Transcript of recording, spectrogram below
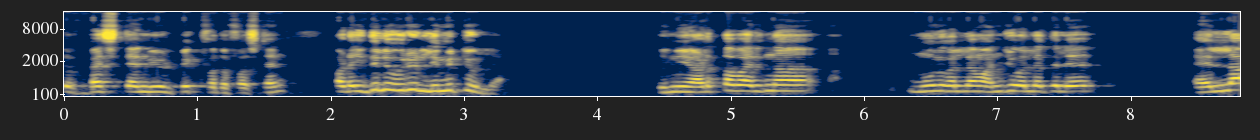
the best ten we will pick for the first ten but ഇതിൽ ഒരു ലിമിറ്റും ഇല്ല. ഇനി അടുത്ത വരുന്ന മൂന്ന് കൊല്ലം അഞ്ച് കൊല്ലത്തിൽ എല്ലാ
